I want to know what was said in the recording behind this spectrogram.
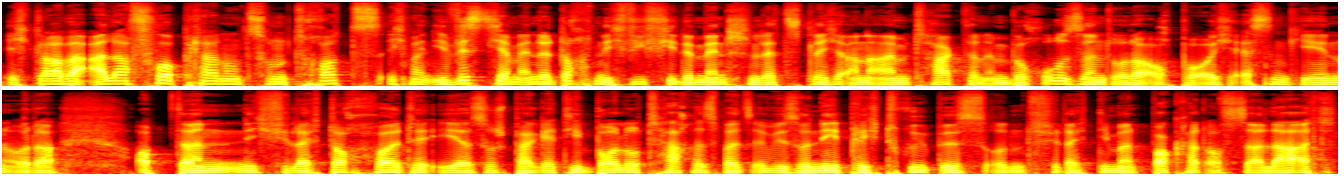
ich glaube, aller Vorplanung zum Trotz, ich meine, ihr wisst ja am Ende doch nicht, wie viele Menschen letztlich an einem Tag dann im Büro sind oder auch bei euch essen gehen oder ob dann nicht vielleicht doch heute eher so Spaghetti-Bollo-Tag ist, weil es irgendwie so neblig trüb ist und vielleicht niemand Bock hat auf Salat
